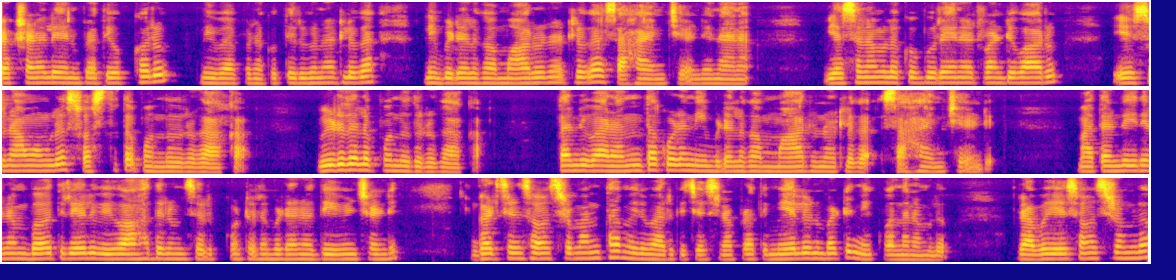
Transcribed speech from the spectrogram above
రక్షణ లేని ప్రతి ఒక్కరూ నీ వైపునకు తిరుగునట్లుగా నీ బిడ్డలుగా మారునట్లుగా సహాయం చేయండి నాయన. వ్యసనములకు గురైనటువంటి వారు ఏసునామంలో స్వస్థత పొందుదురుగాక విడుదల పొందుదురుగాక. తండ్రి వారంతా కూడా నీ బిడ్డలుగా మారునట్లుగా సహాయం చేయండి. మా తండ్రి దినం బర్త్డేలు వివాహ దినం జరుపుకుంటున్న బిడ్డను దీవించండి. గడిచిన సంవత్సరం అంతా మీరు వారికి చేసిన ప్రతి మేలును బట్టి నీకు వందనములు. రాబోయే సంవత్సరంలో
